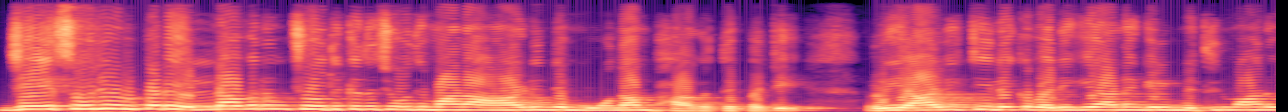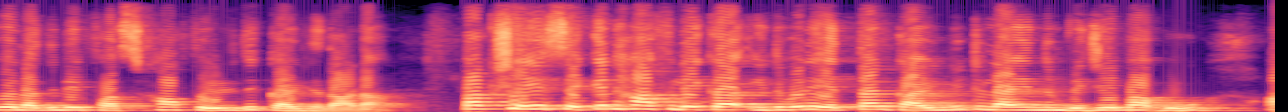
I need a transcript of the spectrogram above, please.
ജയസൂര്യ ഉൾപ്പെടെ എല്ലാവരും ചോദിക്കുന്ന ചോദ്യമാണ് ആടിന്റെ മൂന്നാം ഭാഗത്തെ പറ്റി റിയാലിറ്റിയിലേക്ക് വരികയാണെങ്കിൽ മിഥുൻ മാനുവൽ അതിന്റെ ഫസ്റ്റ് ഹാഫ് എഴുതി കഴിഞ്ഞതാണ്. പക്ഷേ സെക്കൻഡ് ഹാഫിലേക്ക് ഇതുവരെ എത്താൻ കഴിഞ്ഞിട്ടില്ല എന്നും വിജയബാബു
